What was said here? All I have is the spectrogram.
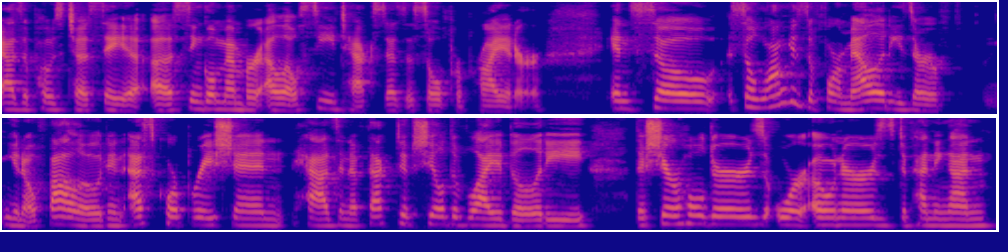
as opposed to, say, a, a single member LLC taxed as a sole proprietor. And so, so long as the formalities are you know followed an s corporation has an effective shield of liability the shareholders or owners depending on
